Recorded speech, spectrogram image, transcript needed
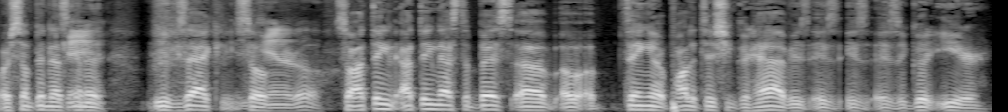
or something that's going to exactly? so, can't at all. so I think I think that's the best uh, uh, thing a politician could have is is is, is a good ear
